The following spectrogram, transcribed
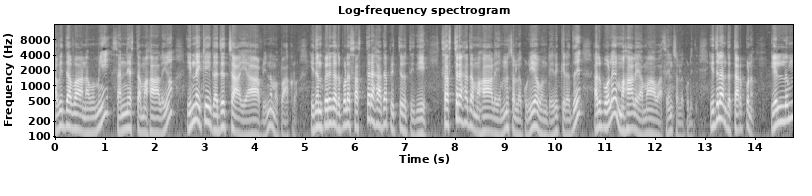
அவிதவா நவமி சந்நியஸ்த மகாலயம் இன்னைக்கு கஜச்சாயா அப்படின்னு நம்ம பார்க்குறோம். இதன் பிறகு அதுபோல் சஸ்திரகத பித்திருத்திதி சஸ்திரகத மகாலயம்னு சொல்லக்கூடிய ஒன்று இருக்கிறது. அதுபோல் மகாலய அமாவாசைன்னு சொல்லக்கூடியது. இதில் அந்த தர்ப்பணம் எள்ளும்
